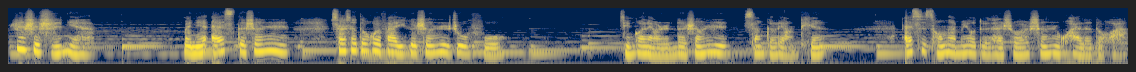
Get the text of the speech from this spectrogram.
认识十年，每年 S 的生日，潇潇都会发一个生日祝福。尽管两人的生日相隔两天，S 从来没有对他说生日快乐的话。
